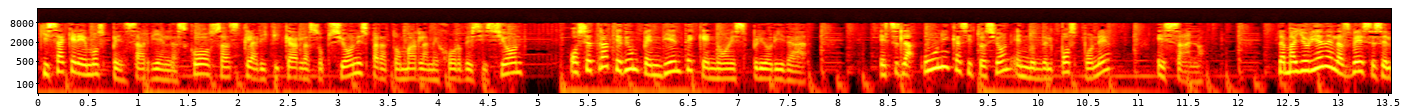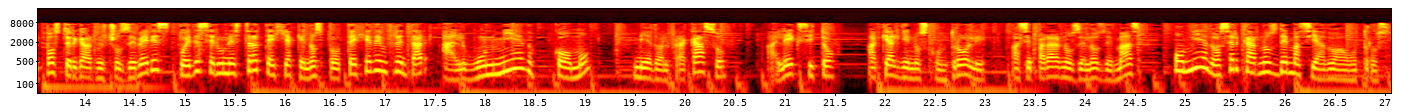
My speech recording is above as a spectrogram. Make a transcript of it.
Quizá queremos pensar bien las cosas, clarificar las opciones para tomar la mejor decisión, o se trate de un pendiente que no es prioridad. Esta es la única situación en donde el posponer es sano. La mayoría de las veces el postergar nuestros deberes puede ser una estrategia que nos protege de enfrentar algún miedo, como miedo al fracaso, al éxito, a que alguien nos controle, a separarnos de los demás o miedo a acercarnos demasiado a otros,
